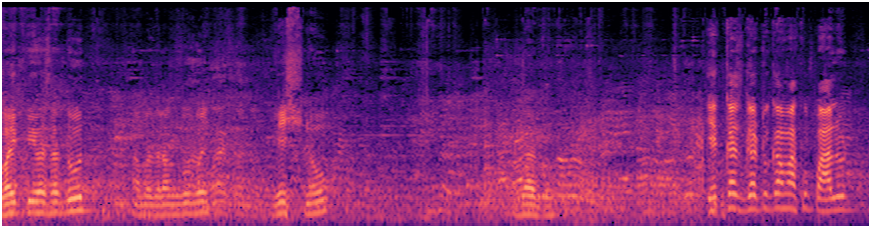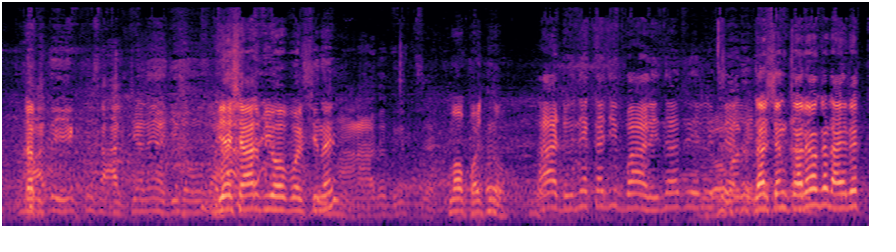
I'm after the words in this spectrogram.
ભાઈ પીવે છે દૂધ આ બધા રંગુભાઈ વિષ્ણુ. એક જ ગટુકામાં આખું પાલું બે ચાર પીવા પડશે નહીં. દર્શન કર્યો કે ડાયરેક્ટ?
